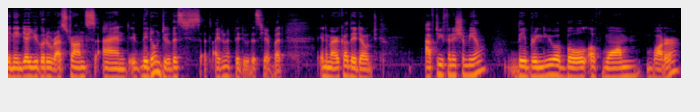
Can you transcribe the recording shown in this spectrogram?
In India, you go to restaurants and they don't do this. I don't know if they do this here, but in America, they don't. After you finish a meal, they bring you a bowl of warm water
